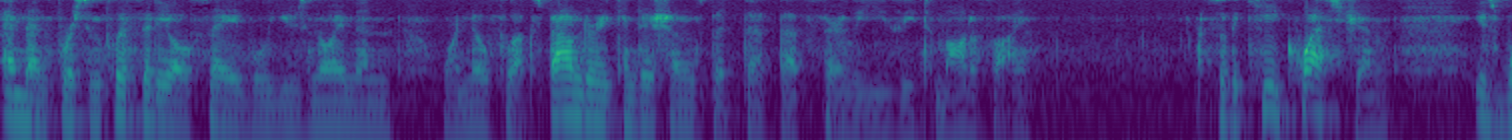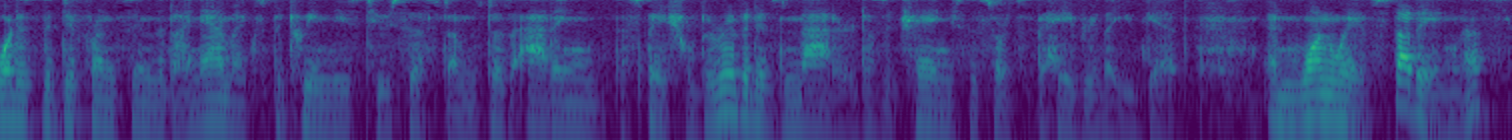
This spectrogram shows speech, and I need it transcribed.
And then for simplicity, I'll say we'll use Neumann or no flux boundary conditions, but that, that's fairly easy to modify. So the key question is what is the difference in the dynamics between these two systems? Does adding the spatial derivatives matter? Does it change the sorts of behavior that you get? And one way of studying this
